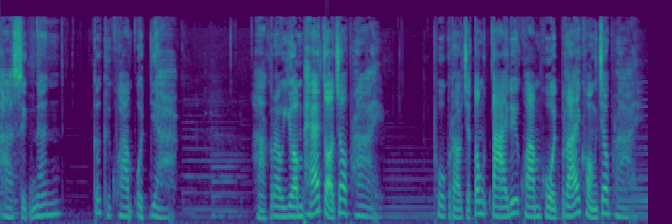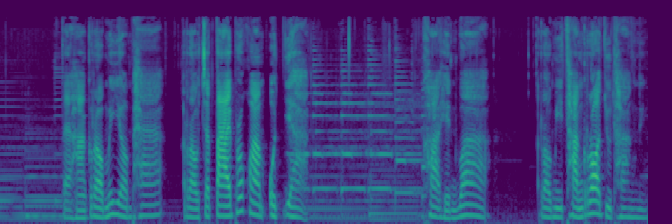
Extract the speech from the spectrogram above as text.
ข้าศึกนั้นก็คือความอดอยาก หากเรายอมแพ้ต่อเจ้าพราย พวกเราจะต้องตายด้วยความโหดร้ายของเจ้าพราย แต่หากเราไม่ยอมแพ้ เราจะตายเพราะความอดอยาก ข้าเห็นว่า เรามีทางรอดอยู่ทางหนึ่ง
